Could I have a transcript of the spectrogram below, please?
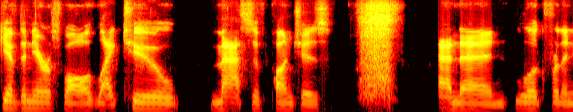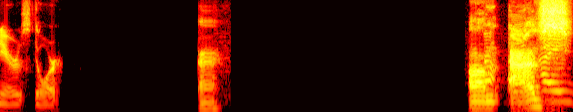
Give the nearest wall like two massive punches, and then look for the nearest door. Um, Uh, I- as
